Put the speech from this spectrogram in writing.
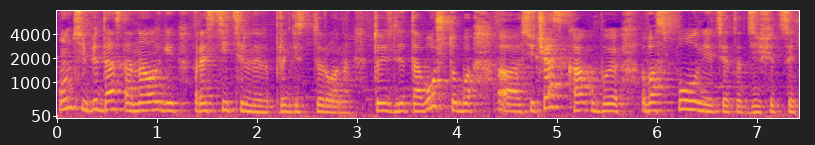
он тебе даст аналоги растительного прогестерона. То есть для того, чтобы э, сейчас как бы восполнить этот дефицит.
